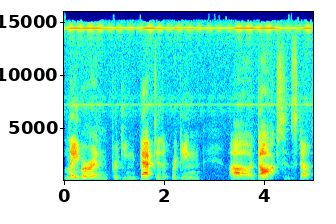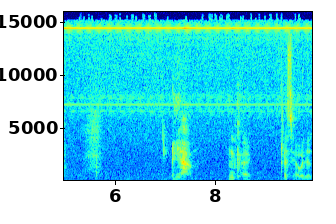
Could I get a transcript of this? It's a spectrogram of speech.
labor and freaking back to the freaking uh docks and stuff. Yeah. Okay. See how it is.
